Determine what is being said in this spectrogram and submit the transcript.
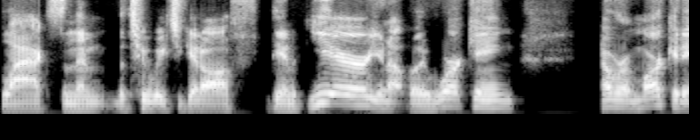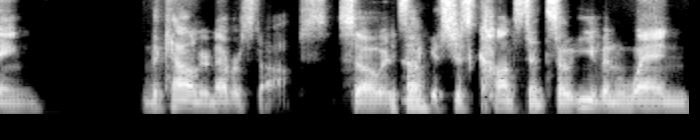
lax. And then the two weeks you get off at the end of the year, you're not really working. However, in marketing, the calendar never stops. So it's Yeah. like it's just constant. So even when,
